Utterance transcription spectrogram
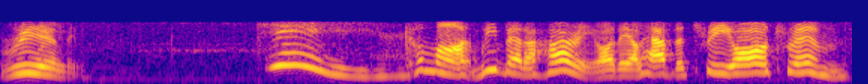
Really. Gee. Come on, we better hurry, or they'll have the tree all trimmed.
